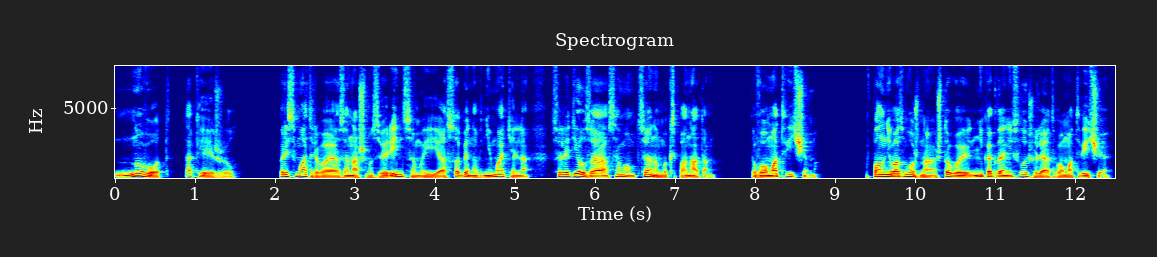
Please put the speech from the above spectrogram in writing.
Ну вот, так я и жил присматривая за нашим зверинцем и особенно внимательно следил за самым ценным экспонатом – Твоматвичем. Вполне возможно, что вы никогда не слышали о Твоматвиче.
